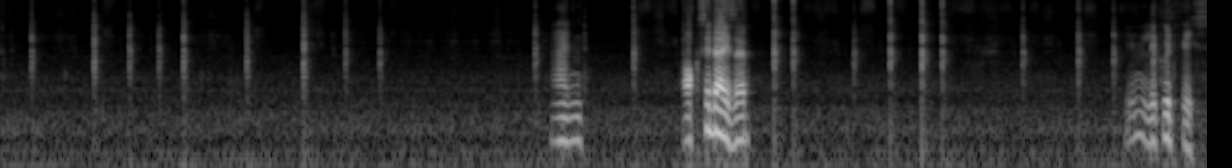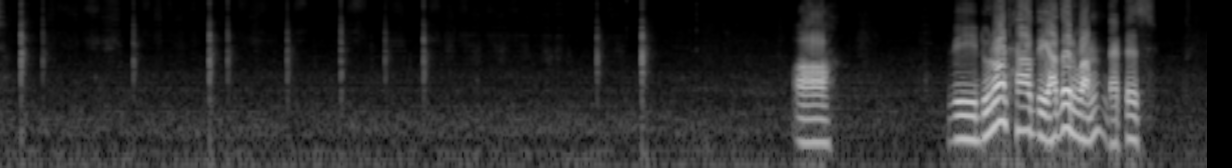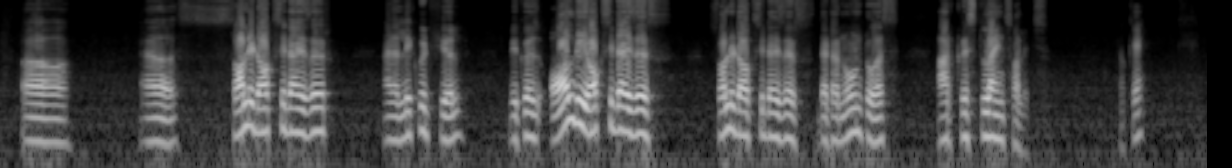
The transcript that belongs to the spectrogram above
and oxidizer in liquid phase. Uh, we do not have the other one that is uh, a solid oxidizer and a liquid fuel because all the oxidizers solid oxidizers that are known to us are crystalline solids. Okay.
